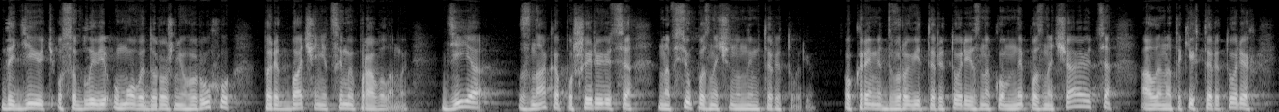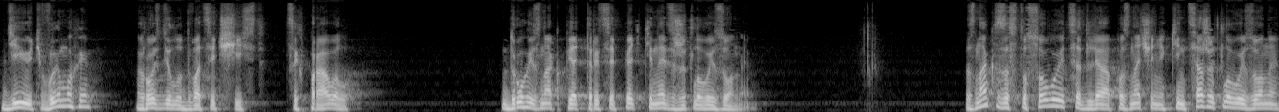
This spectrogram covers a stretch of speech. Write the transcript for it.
де діють особливі умови дорожнього руху, передбачені цими правилами. Дія знака поширюється на всю позначену ним територію. Окремі дворові території знаком не позначаються, але на таких територіях діють вимоги розділу 26 цих правил. Другий знак 535 кінець житлової зони. Знак застосовується для позначення кінця житлової зони.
